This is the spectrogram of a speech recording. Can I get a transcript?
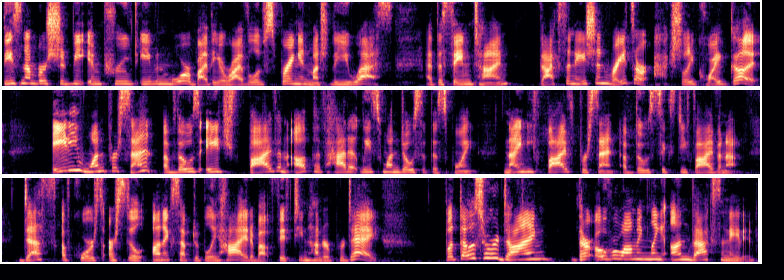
These numbers should be improved even more by the arrival of spring in much of the US. At the same time, vaccination rates are actually quite good. 81% of those aged 5 and up have had at least one dose at this point, 95% of those 65 and up. Deaths, of course, are still unacceptably high at about 1,500 per day. But those who are dying, they're overwhelmingly unvaccinated.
